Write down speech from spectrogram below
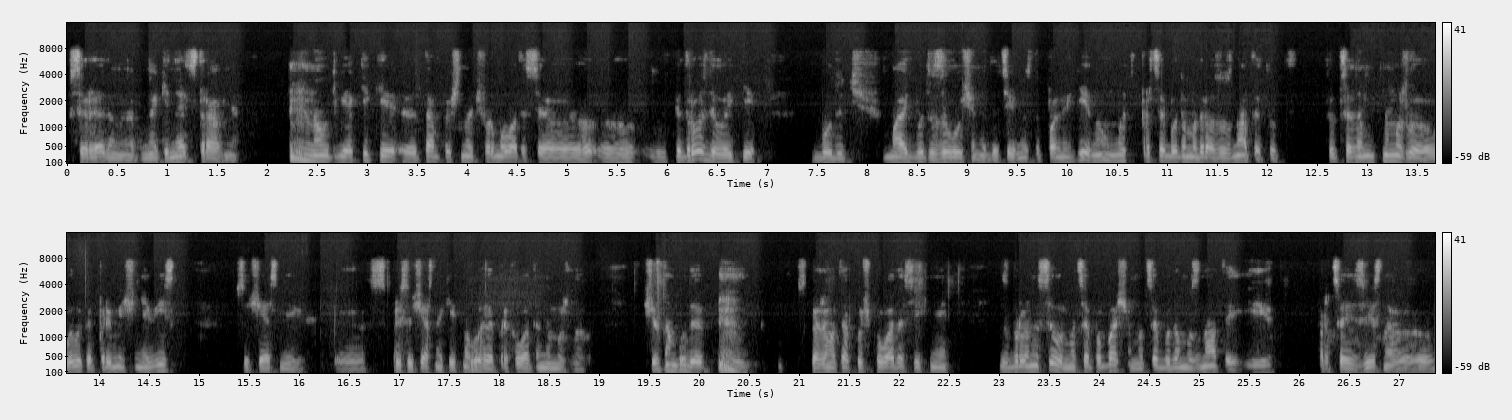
всередину, на, кінець травня. Ну, як тільки е, там почнуть формуватися е, підрозділи, які будуть мають бути залучені до цих наступальних дій, ну ми про це будемо одразу знати. Тут, тут це неможливо. Велике переміщення військ в сучасній при сучасних технологіях приховати неможливо. Що там буде, скажімо так, кучкуватися їхні збройні сили, ми це побачимо, це будемо знати, і про це, звісно, е,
